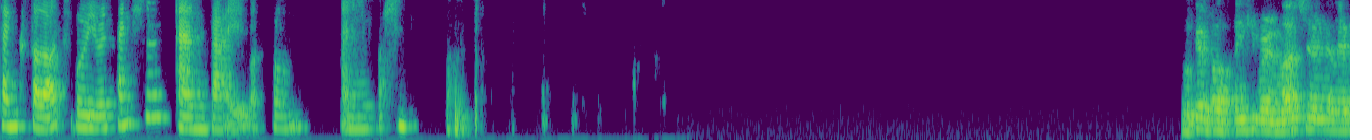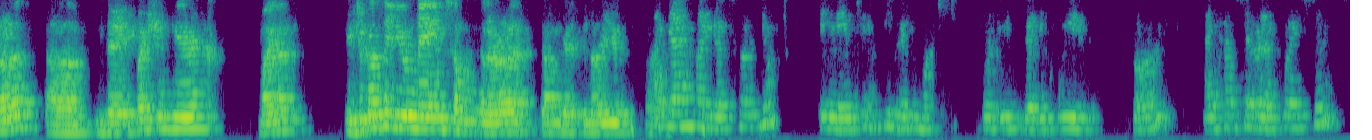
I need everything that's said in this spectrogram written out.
thanks a lot for your attention, and I welcome any question. Okay, well, thank you very much, uh, Eleonora. Um, is there any question here? Mayra? If you can say your name, so Eleonora can get to know you. Uh, my Osorio, uh, thank you very much for this very clear story. I have several questions.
